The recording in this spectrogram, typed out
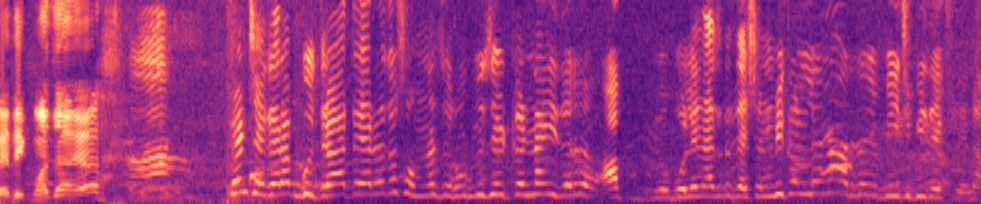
वैदिक, मज़ा आया? फ्रेंड्स अगर आप गुजरात आ रहे हो तो सोमनाथ ज़रूर विज़िट करना। इधर आप भोलेनाथ का दर्शन भी कर लेना और बीच भी देख लेना।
